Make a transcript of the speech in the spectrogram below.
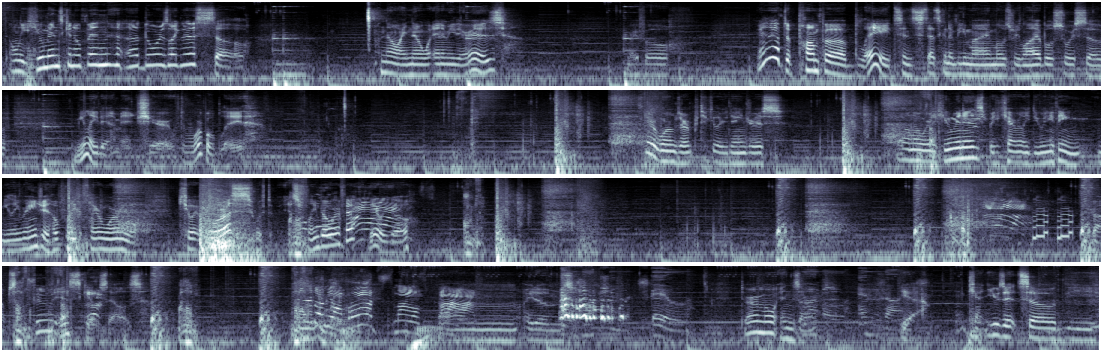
Only humans can open uh, doors like this, so now I know what enemy there is. Rifle. I'm gonna have to pump a blade since that's gonna be my most reliable source of melee damage here with the Warpo blade. Flare worms aren't particularly dangerous. I don't know where the human is, but he can't really do anything in melee range, and hopefully the flare worm will kill it for us with the, its flamethrower effect. There we go. Drop some food and skill cells. Food on your bread smells bad. Um, items. Scale. Thermal enzymes. Yeah, can't use it, so the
